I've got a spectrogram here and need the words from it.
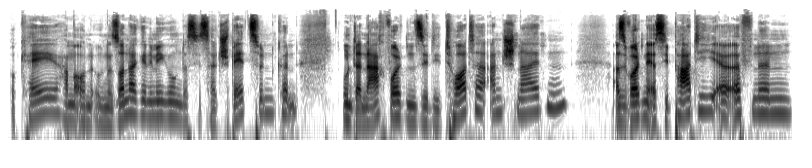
Okay, haben auch irgendeine Sondergenehmigung, dass sie es halt spät zünden können. Und danach wollten sie die Torte anschneiden. Also sie wollten erst die Party eröffnen,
